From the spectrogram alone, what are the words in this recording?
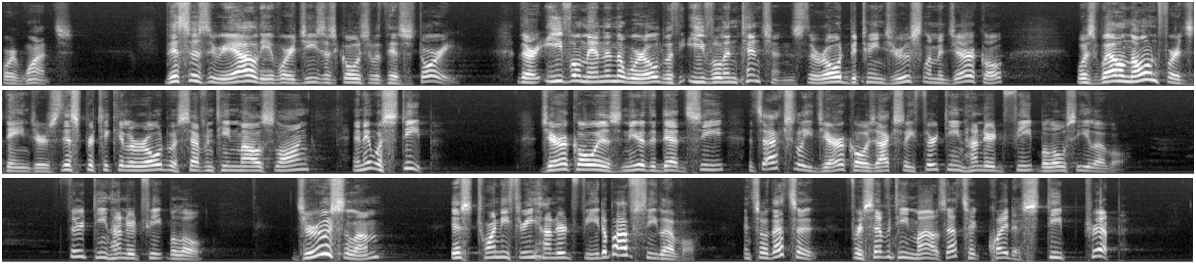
or wants. This is the reality of where Jesus goes with his story. There are evil men in the world with evil intentions. The road between Jerusalem and Jericho was well known for its dangers. This particular road was 17 miles long and it was steep. Jericho is near the Dead Sea. It's actually, Jericho is actually 1,300 feet below sea level. 1,300 feet below. Jerusalem is 2,300 feet above sea level. And so that's a, for 17 miles, that's a quite a steep trip,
